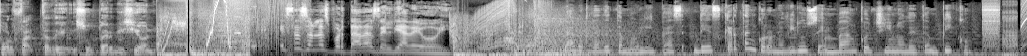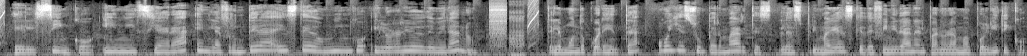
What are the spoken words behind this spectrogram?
por falta de supervisión. Estas son las portadas del día de hoy. La verdad de Tamaulipas descartan coronavirus en Banco Chino de Tampico. El 5 iniciará en la frontera este domingo el horario de verano. Telemundo 40, hoy es Supermartes, las primarias que definirán el panorama político.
